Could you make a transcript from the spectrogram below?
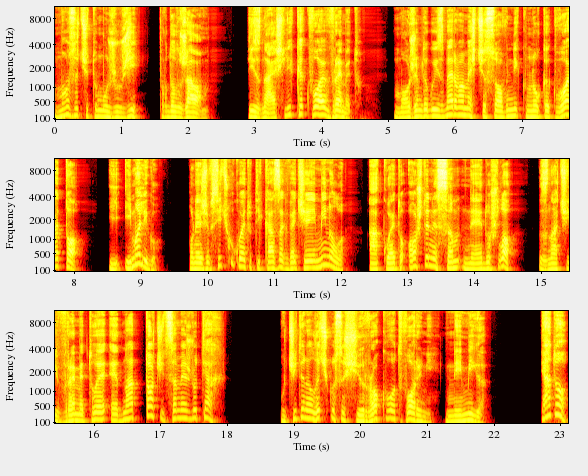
Мозъчето му жужи. Продължавам. Ти знаеш ли какво е времето? Можем да го измерваме с часовник, но какво е то? И има ли го? Понеже всичко, което ти казах, вече е минало, а което още не съм, не е дошло. Значи времето е една точица между тях. Очите на Лъчко са широко отворени, не мига. Ядо,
